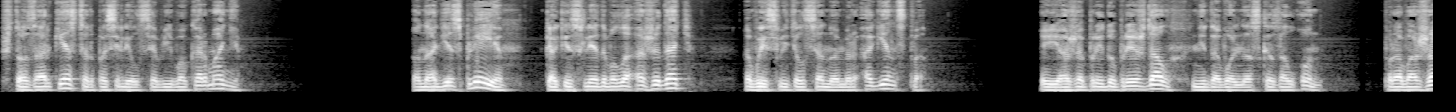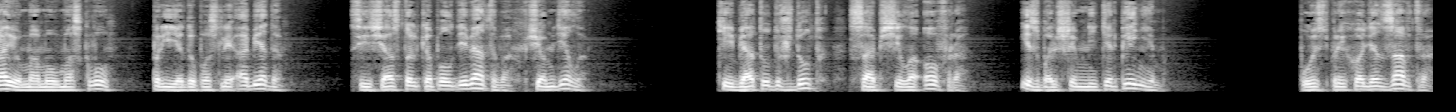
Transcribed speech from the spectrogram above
что за оркестр поселился в его кармане. На дисплее, как и следовало ожидать, высветился номер агентства. «Я же предупреждал», — недовольно сказал он. «Провожаю маму в Москву. Приеду после обеда». Сейчас только полдевятого. В чем дело?» «Тебя тут ждут», — сообщила Офра. «И с большим нетерпением». «Пусть приходят завтра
